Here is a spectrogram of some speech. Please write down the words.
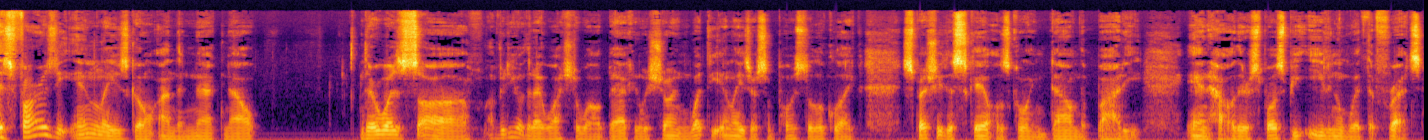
as far as the inlays go on the neck, now there was uh, a video that I watched a while back and was showing what the inlays are supposed to look like, especially the scales going down the body and how they're supposed to be even with the frets.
